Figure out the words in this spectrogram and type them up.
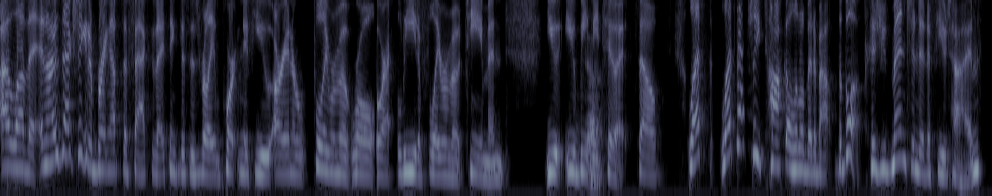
I love it. And I was actually going to bring up the fact that I think this is really important if you are in a fully remote role or lead a fully remote team and you you beat yeah. me to it. So let's let's actually talk a little bit about the book because you've mentioned it a few times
